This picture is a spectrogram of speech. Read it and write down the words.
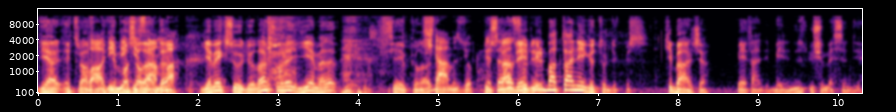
Diğer etrafındaki Vadideki masalarda zambak. yemek söylüyorlar. Sonra yiyemeden şey yapıyorlar. İştahımız yok. Biz, Mesela ben oraya soruyorum. bir battaniye götürdük biz. Kibarca. Beyefendi beliniz üşümesin diye.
